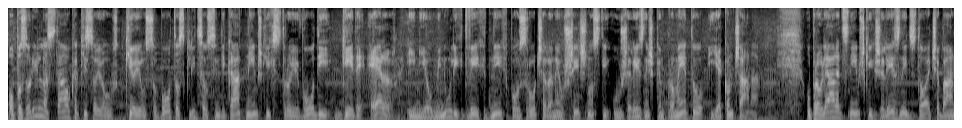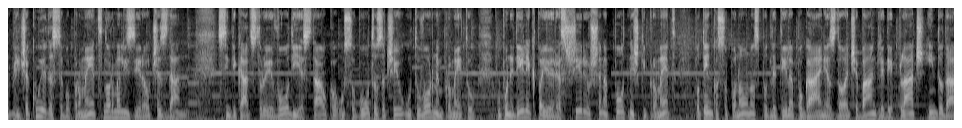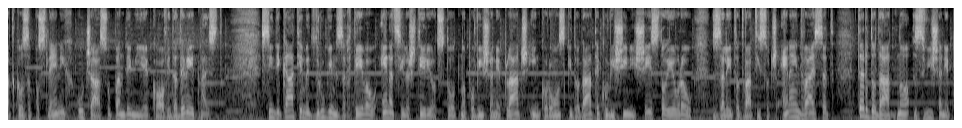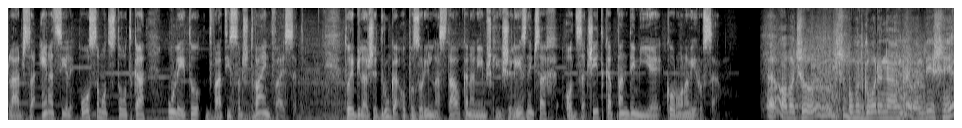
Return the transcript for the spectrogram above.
Opozorilna stavka, ki, jo, ki jo je v soboto sklical sindikat nemških strojevodij GDL in je v minulih dveh dneh povzročala nevšečnosti v železniškem prometu, je končana. Upravljalec nemških železnic Deutsche Bahn pričakuje, da se bo promet normaliziral čez dan. Sindikat strojevodij je stavko v soboto začel v tovornem prometu, v ponedeljek pa jo je razširil še na potniški promet, potem ko so ponovno spodletela pogajanja z Deutsche Bahn glede plač in dodatkov zaposlenih v času pandemije COVID-19. Sindikat je med drugim zahteval 1,4 odstotno povišanje plač in koronski dodatek v višini 600 evrov za leto 2021 ter dodatek dodatno zvišanje plač za 1,8 odstotka v letu 2022. To je bila že druga opozorilna stavka na nemških železnicah od začetka pandemije koronavirusa. Oba, če, če bom odgovoril na angliški.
